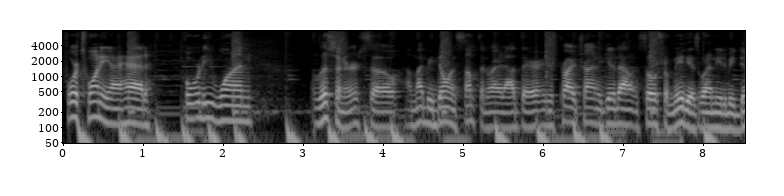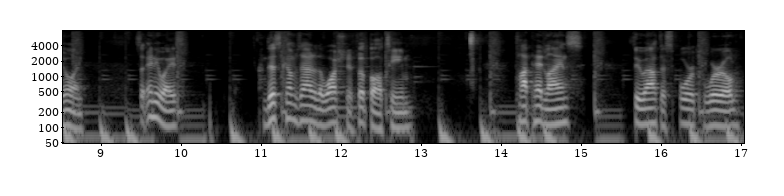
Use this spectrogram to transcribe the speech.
420, I had 41 listeners, so I might be doing something right out there. Just probably trying to get it out in social media is what I need to be doing. So, anyways, this comes out of the Washington football team. Top headlines throughout the sports world.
